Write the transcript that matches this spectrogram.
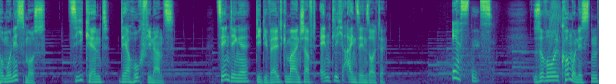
Kommunismus. Ziehkind der Hochfinanz. Zehn Dinge, die die Weltgemeinschaft endlich einsehen sollte. Erstens. Sowohl Kommunisten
